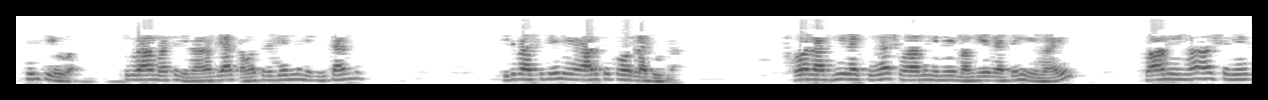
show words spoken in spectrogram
ඉතින් කිව්වා. කිව්වා මට විනාඩියක් අවසර දෙන්න මේක හිතන්නේ. ඊට පස්සේ කියන්නේ අර්ථ තෝරලා දුන්නා. තෝරලා දීලා කිව්වා ස්වාමීනි මේ මගේ වැටහීමයි. ස්වාමීන් වහන්සේ මේක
